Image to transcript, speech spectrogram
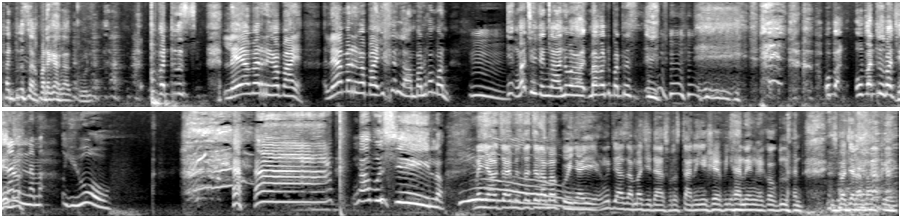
upatrice akufanekanga agula upatrice le amaringa baya le amaringa baya ihlelamba lokwambona mm. ngathi nje ncane makathi upatrice eh, eh, upatrice bathi yena yo. ngabushilo ngenyawutsami Yo. silotshela amagwinya yi ngithi yazi amajidas frostan ngishef inyane engekho kumnandi sibotshela amagwinya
